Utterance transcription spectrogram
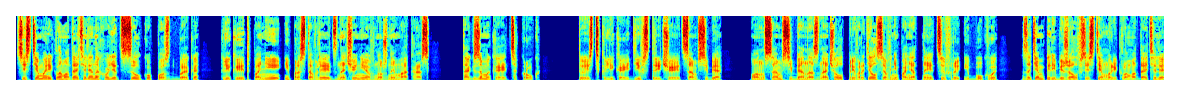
Система рекламодателя находит ссылку постбэка, кликает по ней и проставляет значение в нужный макрос. Так замыкается круг. То есть клик ID встречает сам себя. Он сам себя назначил, превратился в непонятные цифры и буквы, затем перебежал в систему рекламодателя,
